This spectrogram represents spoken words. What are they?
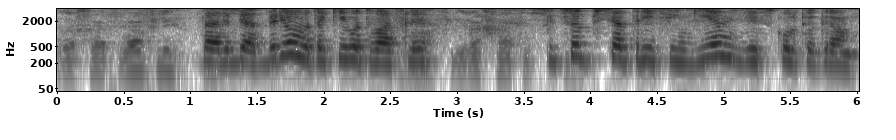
рахат, вафли. Да, ребят, берем вот такие вот вафли. Вафли, рахатовские. 553 тенге, здесь сколько грамм?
